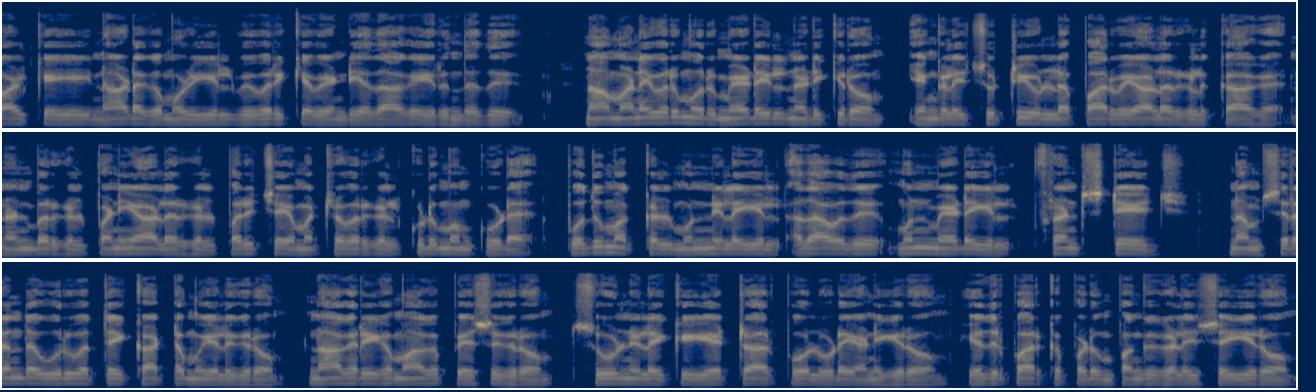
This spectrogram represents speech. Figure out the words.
வாழ்க்கையை நாடக மொழியில் விவரிக்க வேண்டியதாக இருந்தது. நாம் அனைவரும் ஒரு மேடையில் நடிக்கிறோம். எங்களை சுற்றியுள்ள பார்வையாளர்களுக்காக நண்பர்கள் பணியாளர்கள் பரிச்சயமற்றவர்கள் குடும்பம் கூட பொதுமக்கள் முன்னிலையில் அதாவது முன் மேடையில் ஃப்ரண்ட் ஸ்டேஜ் நம் சிறந்த உருவத்தை காட்ட முயலுகிறோம். நாகரிகமாக பேசுகிறோம். சூழ்நிலைக்கு ஏற்றாற்போல் உடை அணிகிறோம். எதிர்பார்க்கப்படும் பங்குகளை செய்கிறோம்.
